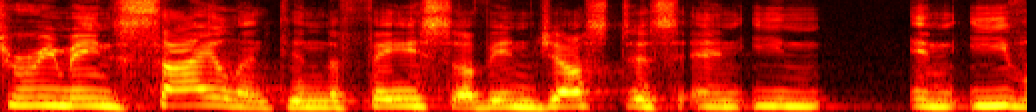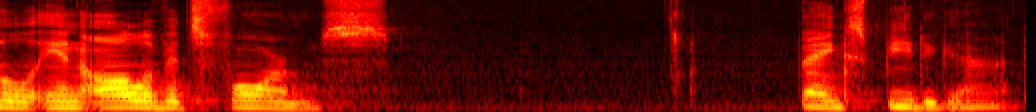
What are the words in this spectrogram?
to remain silent in the face of injustice and in, evil in all of its forms. Thanks be to God.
